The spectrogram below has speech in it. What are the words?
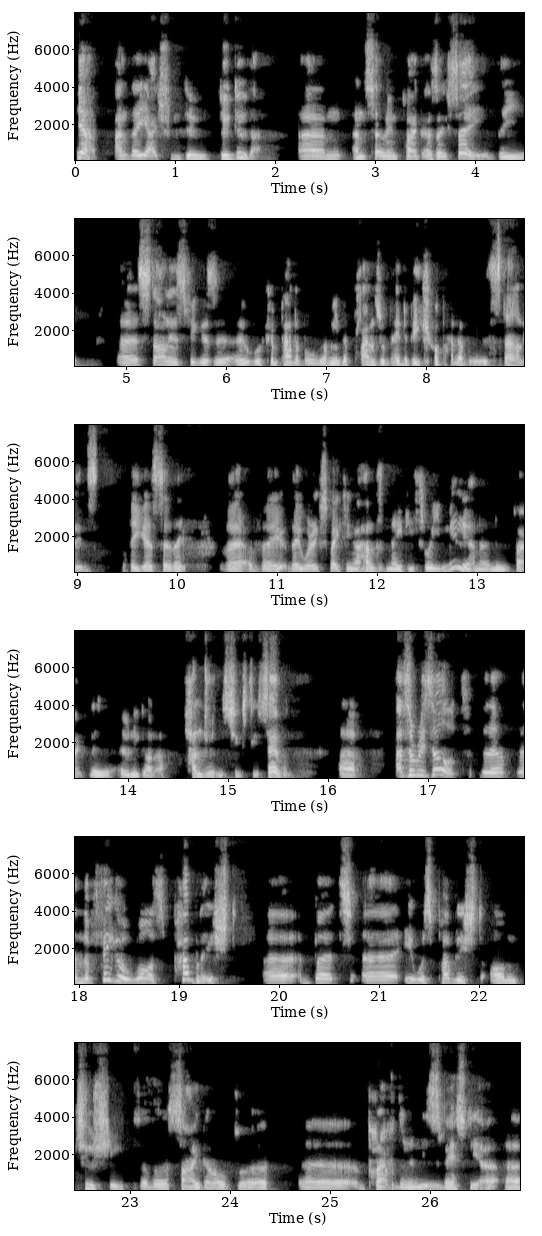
Yeah, and they actually do do do that. Um, and so, in fact, as I say, the uh, Stalin's figures are, were compatible. I mean, the plans were made to be compatible with Stalin's figures, so they they they, they were expecting 183 million, and in fact, they only got 167. Uh, as a result, the the figure was published, uh, but uh, it was published on two sheets of a side of uh, uh, Pravda and Izvestia, uh,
